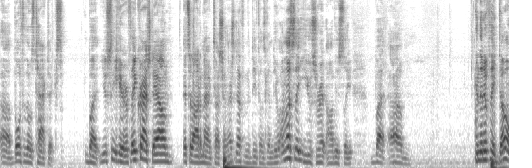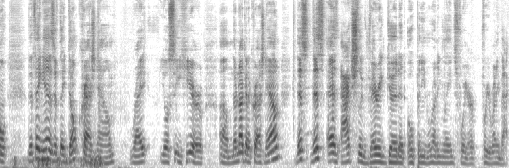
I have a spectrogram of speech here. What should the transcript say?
uh, both of those tactics. But you see here, if they crash down, it's an automatic touchdown. There's nothing the defense can do unless they use it, obviously. But um, and then if they don't, the thing is, if they don't crash down, right? You'll see here, um, they're not going to crash down. This this is actually very good at opening running lanes for your for your running back.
